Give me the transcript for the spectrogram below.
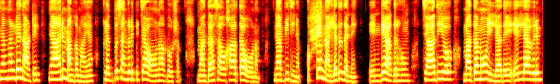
ഞങ്ങളുടെ നാട്ടിൽ ഞാനും അംഗമായ ക്ലബ്ബ് സംഘടിപ്പിച്ച ഓണാഘോഷം മത സൗഹാർദ്ദ ഓണം നബിദിനം ഒക്കെ നല്ലത് തന്നെ. എന്റെ ആഗ്രഹവും ജാതിയോ മതമോ ഇല്ലാതെ എല്ലാവരും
